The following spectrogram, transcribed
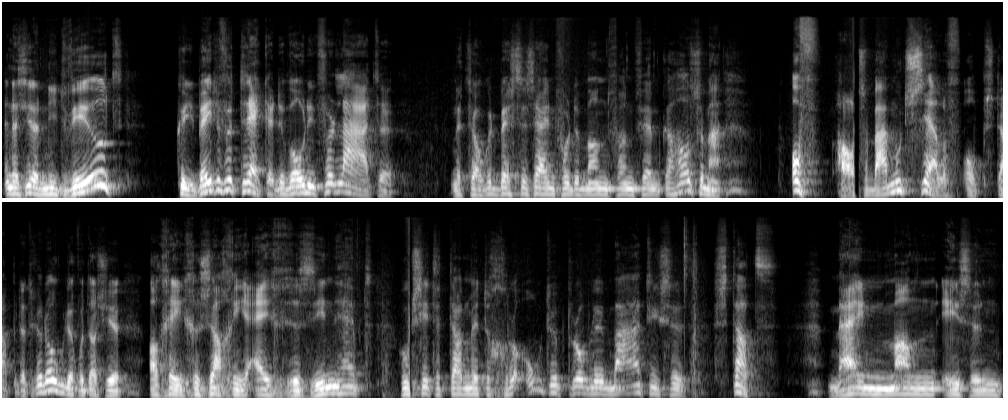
En als je dat niet wilt, kun je beter vertrekken, de woning verlaten. Dat zou ook het beste zijn voor de man van Femke Halsema. Of Halsema moet zelf opstappen. Dat kan ook nog, want als je al geen gezag in je eigen gezin hebt, hoe zit het dan met de grote problematische stad? Mijn man is een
